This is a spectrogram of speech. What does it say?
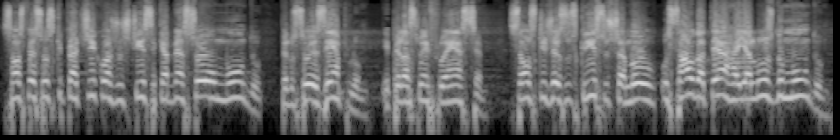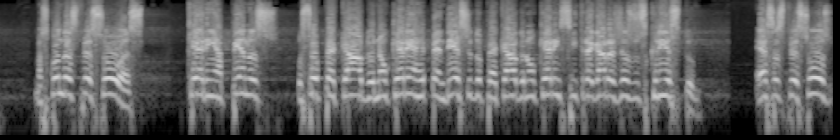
São as pessoas que praticam a justiça, que abençoam o mundo pelo seu exemplo e pela sua influência. São os que Jesus Cristo chamou o sal da terra e a luz do mundo. Mas quando as pessoas querem apenas o seu pecado, não querem arrepender-se do pecado, não querem se entregar a Jesus Cristo, essas pessoas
